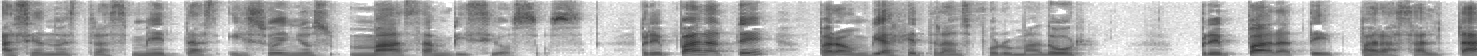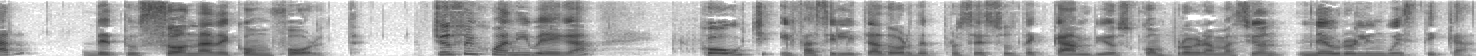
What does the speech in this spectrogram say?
hacia nuestras metas y sueños más ambiciosos. Prepárate para un viaje transformador. Prepárate para saltar de tu zona de confort. Yo soy Juani Vega, coach y facilitador de procesos de cambios con programación neurolingüística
